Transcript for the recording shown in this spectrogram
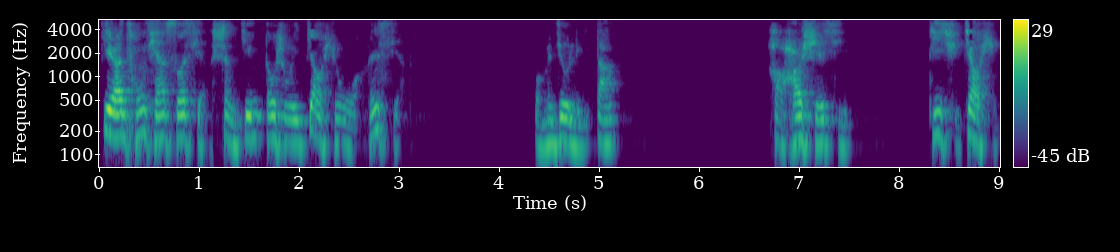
既然从前所写的圣经都是为教训我们写的，我们就理当好好学习，汲取教训，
